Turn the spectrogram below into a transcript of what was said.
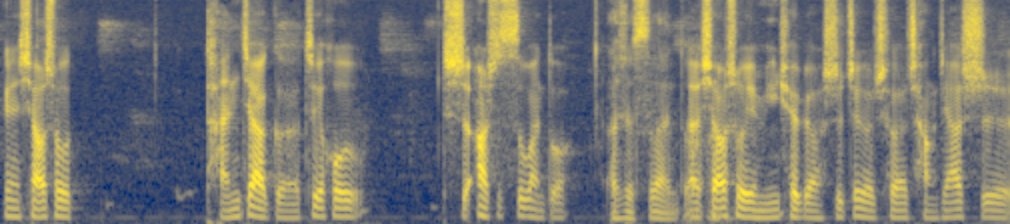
跟销售谈价格，最后是二十四万多，二十四万多呃，，销售也明确表示这个车厂家是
